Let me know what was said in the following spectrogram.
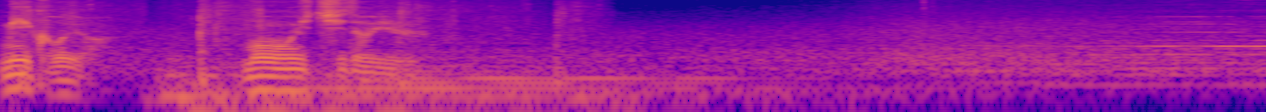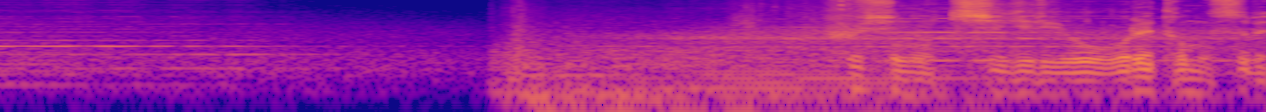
巫女よ。もう一度言う不死のちぎりを俺と結べ。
